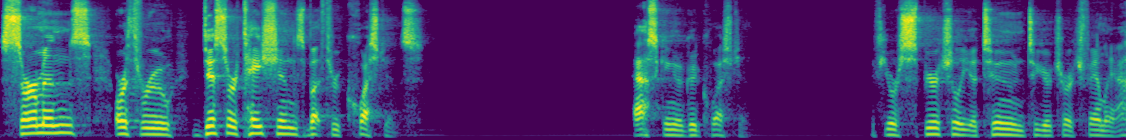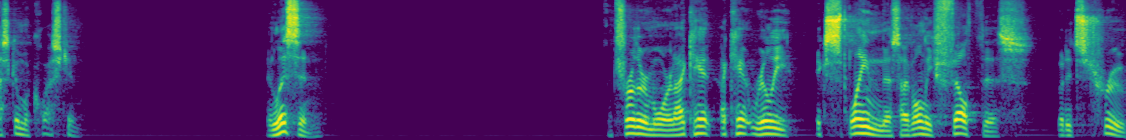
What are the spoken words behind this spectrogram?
sermons or through dissertations, but through questions. Asking a good question. If you're spiritually attuned to your church family, ask them a question. And listen. Furthermore, and I can't, I can't really explain this, I've only felt this, but it's true.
